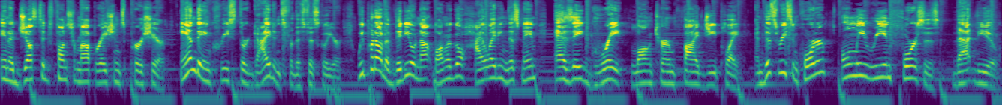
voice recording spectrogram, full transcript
in adjusted funds from operations per share. And they increased their guidance for this fiscal year. We put out a video not long ago highlighting this name as a great long term 5G play. And this recent quarter only reinforces that view.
